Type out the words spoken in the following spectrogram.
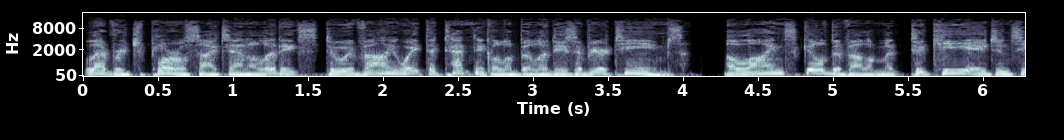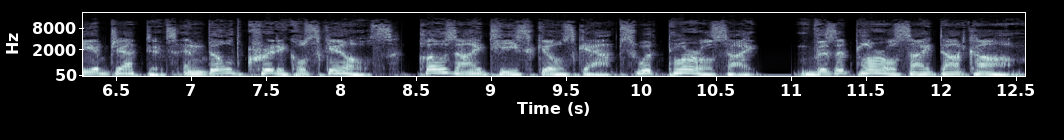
Leverage Pluralsight's analytics to evaluate the technical abilities of your teams. Align skill development to key agency objectives and build critical skills. Close IT skills gaps with Pluralsight. Visit pluralsight.com.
